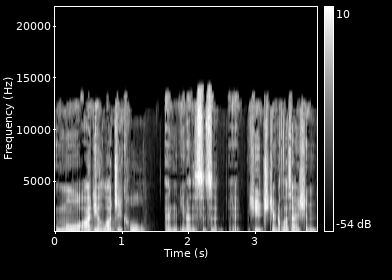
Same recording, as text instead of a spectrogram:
more ideological, and you know this is a, a huge generalization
